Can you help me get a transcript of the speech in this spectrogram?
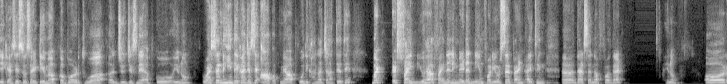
एक ऐसी सोसाइटी में आपका बर्थ हुआ जो जिसने आपको यू you नो know, वैसे नहीं देखा जैसे आप अपने आप को दिखाना चाहते थे but it's fine you have finally made a name for yourself and I think that's enough for that you know और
